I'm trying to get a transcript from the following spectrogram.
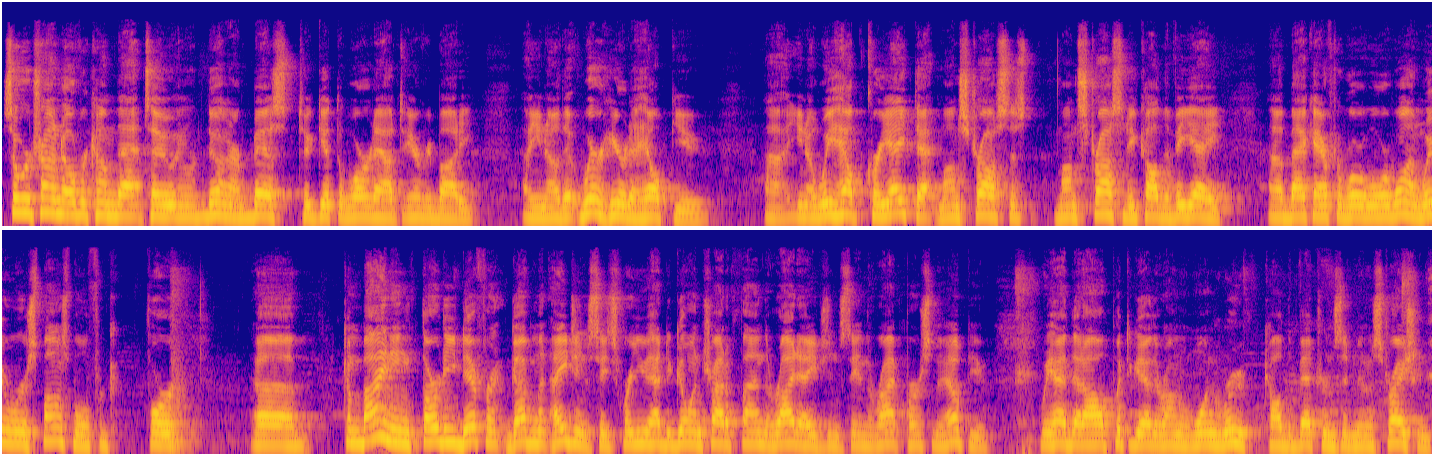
So we're trying to overcome that too, and we're doing our best to get the word out to everybody, uh, you know, that we're here to help you. Uh, you know, we helped create that monstrosity, monstrosity called the VA uh, back after World War One. We were responsible for for uh, combining 30 different government agencies where you had to go and try to find the right agency and the right person to help you. We had that all put together on one roof called the Veterans Administration.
